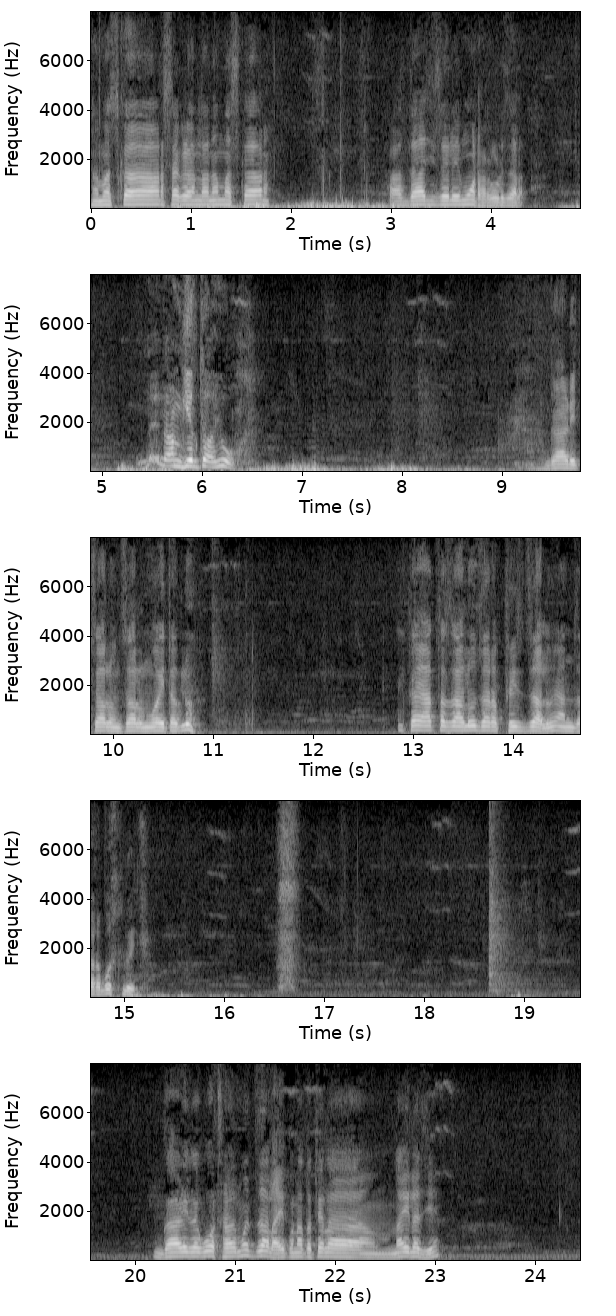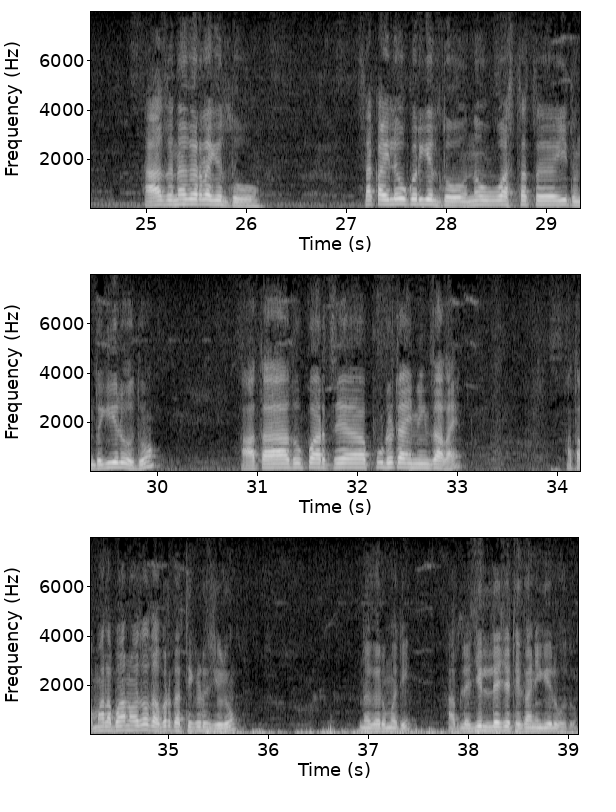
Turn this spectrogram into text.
नमस्कार सगळ्यांना नमस्कार. आज दाजीचा लय मोठा रोड झाला. लय लांब गेलतो अयो गाडी चालून चालून वैतागलो. काय आता झालो जरा फ्रेश झालो आणि जरा बसलोय. गाडीचा गोठा मत झाला आहे पण आता त्याला नाईलाज आहे. आज नगरला गेलतो. सकाळी लवकर गेलतो. नऊ वाजताच इथून तर गेलो होतो. आता दुपारच्या पुढं टायमिंग झाला आहे आता मला बनवायचा होता बरं का तिकडे झिडू नगरमध्ये आपल्या जिल्ह्याच्या ठिकाणी गेलो होतो.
